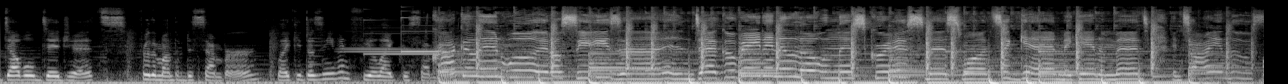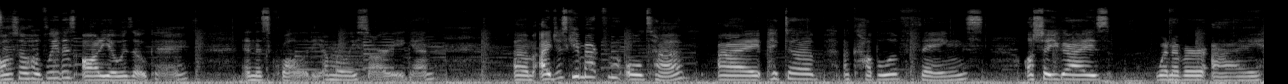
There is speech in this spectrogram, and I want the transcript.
double digits for the month of December. Like it doesn't even feel like December. Hopefully this audio is okay and this quality. I'm really sorry again. Um, I just came back from Ulta. I picked up a couple of things. I'll show you guys whenever I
